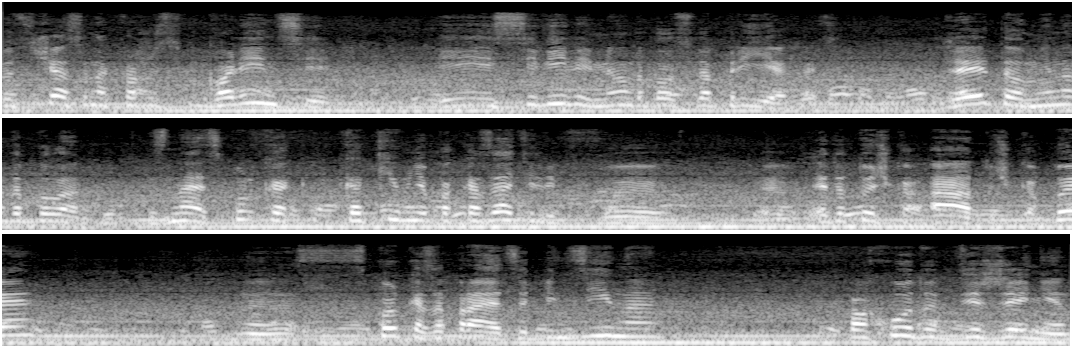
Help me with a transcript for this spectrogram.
вот сейчас я нахожусь в Валенсии, и из Севильи мне надо было сюда приехать. Для этого мне надо было знать, сколько, какие у меня показатели, в, э, это точка А, точка Б, э, сколько заправится бензина, по ходу движения.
